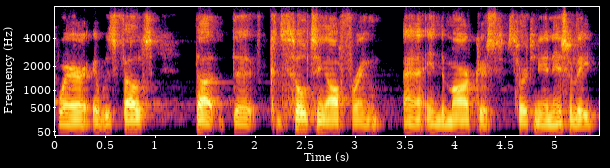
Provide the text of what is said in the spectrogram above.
where it was felt that the consulting offering uh, in the market, certainly in Italy,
